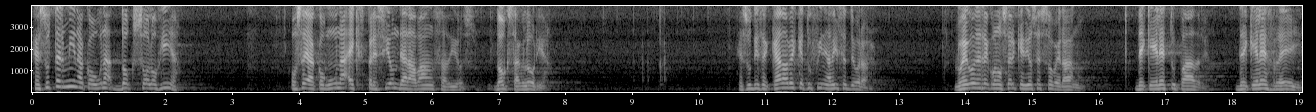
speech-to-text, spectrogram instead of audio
Jesús termina con una doxología, o sea, con una expresión de alabanza a Dios, doxa gloria. Jesús dice, cada vez que tú finalices de orar, luego de reconocer que Dios es soberano, de que Él es tu Padre, de que Él es Rey,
